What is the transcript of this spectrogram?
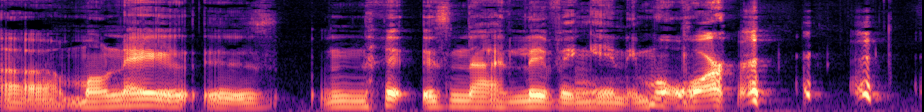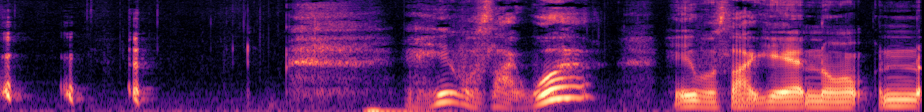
Uh, Monet is, is not living anymore. and he was like, what? He was like, yeah, Noma,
